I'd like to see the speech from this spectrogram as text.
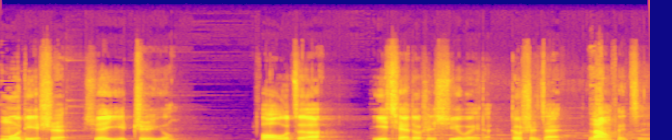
目的是学以致用，否则一切都是虚伪的，都是在浪费资源。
